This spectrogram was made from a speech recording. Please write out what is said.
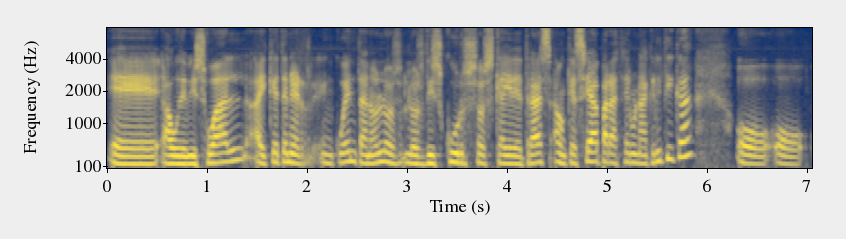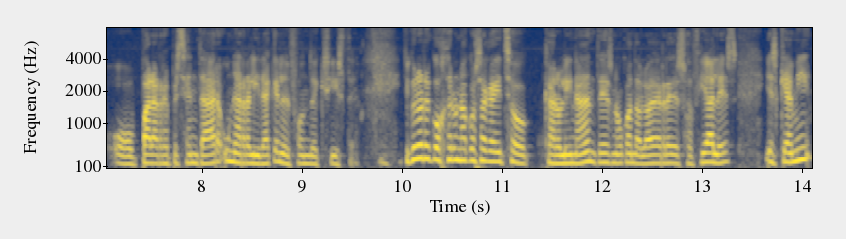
eh, audiovisual, hay que tener en cuenta ¿no? los, los discursos que hay detrás, aunque sea para hacer una crítica o, o- o para representar una realidad que en el fondo existe. Yo quiero recoger una cosa que ha dicho Carolina antes, ¿no? cuando hablaba de redes sociales, y es que a mí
